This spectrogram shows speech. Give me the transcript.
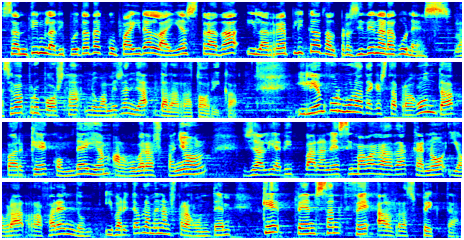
Sentim la diputada copaire Laia Estrada i la rèplica del president aragonès. La seva proposta no va més enllà de la retòrica. I li hem formulat aquesta pregunta perquè, com dèiem, el govern espanyol ja li ha dit per enèsima vegada que no hi haurà referèndum. I veritablement ens preguntem què pensen fer al respecte.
